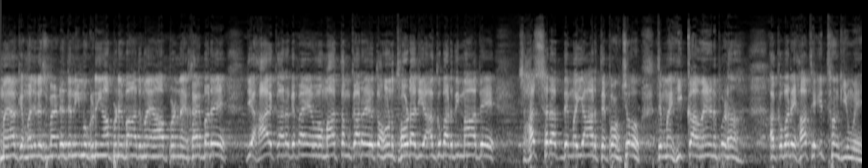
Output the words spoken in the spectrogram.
मैं आके मजलिस बैठे तो नहीं मुकनी अपने बाद मैं अपने खैबरे जे हाय करके पे वो मातम कर रहे हो तो हूँ थोड़ा जी अकबर दी माँ दे हसरत दे मैार ते पहुंचो तो मैं हिक्का वैन पढ़ा। अकबर हाथ इत्था क्यों है?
